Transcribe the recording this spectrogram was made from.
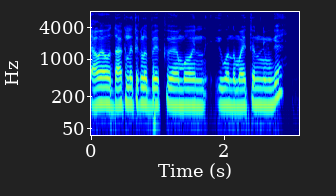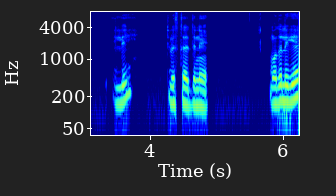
ಯಾವ ಯಾವ ದಾಖಲಾತಿಗಳು ಬೇಕು ಎಂಬ ಈ ಒಂದು ಮಾಹಿತಿಯನ್ನು ನಿಮಗೆ ಇಲ್ಲಿ ತಿಳಿಸ್ತಾ ಇದ್ದೀನಿ. ಮೊದಲಿಗೆ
